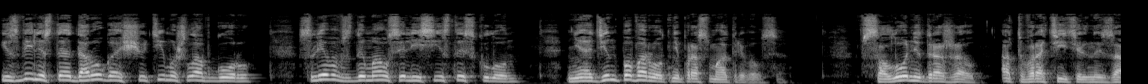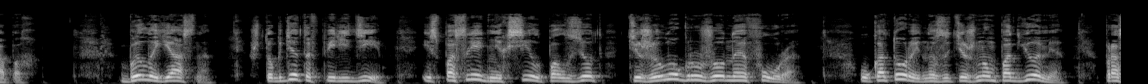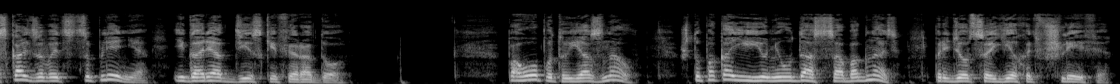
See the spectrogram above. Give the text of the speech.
Извилистая дорога ощутимо шла в гору. Слева вздымался лесистый склон. Ни один поворот не просматривался. В салоне дрожал отвратительный запах. Было ясно, что где-то впереди из последних сил ползет тяжело груженная фура, у которой на затяжном подъеме проскальзывает сцепление и горят диски Феррадо. По опыту я знал, что пока ее не удастся обогнать, придется ехать в шлейфе.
